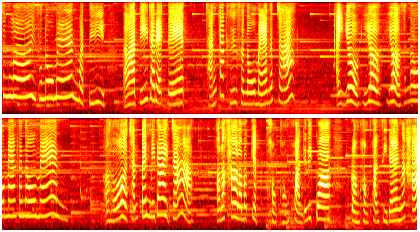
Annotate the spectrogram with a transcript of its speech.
จังเลย สโนว์แมนสวัสดีสวัสดีจ้าเด็กๆ ฉันก็คือสโนว์แมนนะจ๊ะไอโยโยโยสโนว์แมนสโนว์แมนโอ้โห ฉันเต้นไม่ได้จ้า เอาละค่ะ เรามาเก็บของของขวัญกันดีกว่า กล่องของขวัญสีแดงนะคะ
